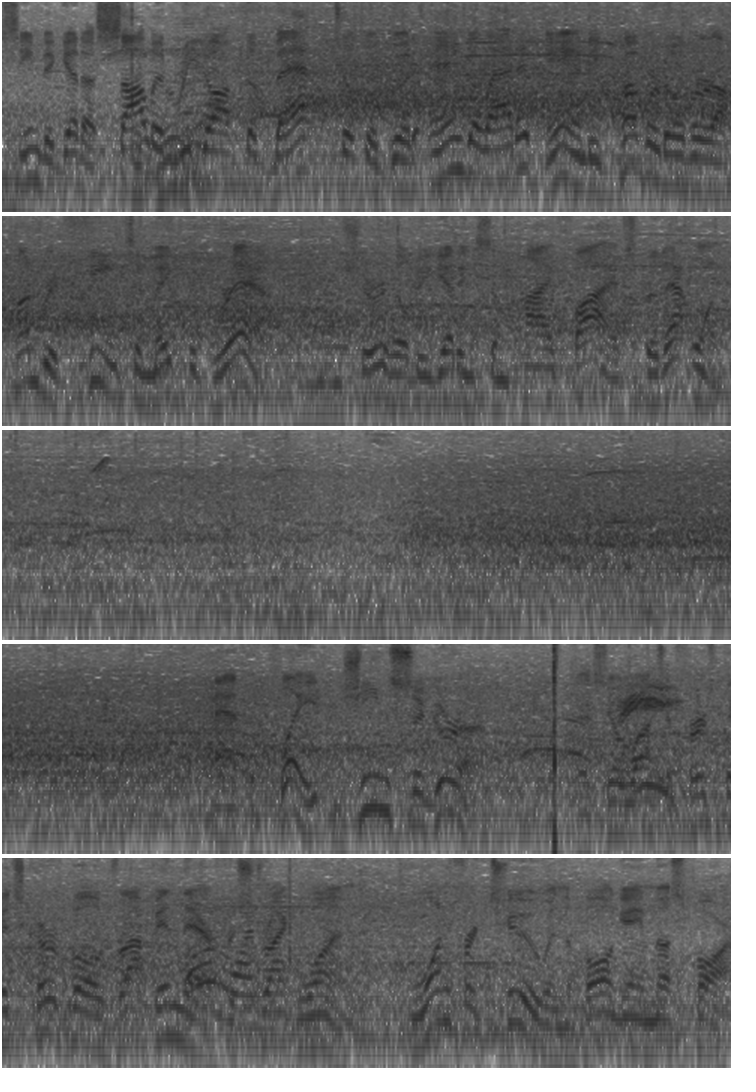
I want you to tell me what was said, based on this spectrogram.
Seemed to get a solid read off the bat, took a good angle at it, and he covered over a 100 feet to make the grab. And I'm sure he'll be getting some high fives for that one. At the plate, Jean Segura. As he'll watch a first pitch curveball drop in there for strike one. One for two in the ball game thus far.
